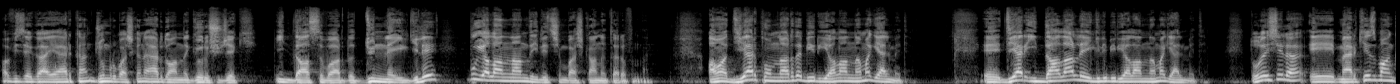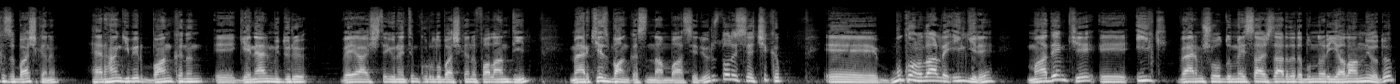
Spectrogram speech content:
Hafize Gaye Erkan Cumhurbaşkanı Erdoğan'la görüşecek iddiası vardı dünle ilgili. Bu yalanlandı iletişim başkanlığı tarafından. Ama diğer konularda bir yalanlama gelmedi. E, diğer iddialarla ilgili bir yalanlama gelmedi. Dolayısıyla e, Merkez Bankası Başkanı herhangi bir bankanın e, genel müdürü veya işte yönetim kurulu başkanı falan değil. Merkez Bankası'ndan bahsediyoruz. Dolayısıyla çıkıp e, bu konularla ilgili madem ki e, ilk vermiş olduğu mesajlarda da bunları yalanlıyordu.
